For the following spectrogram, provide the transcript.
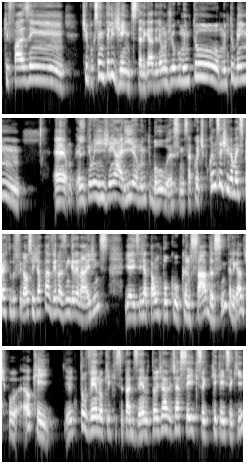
que fazem, tipo, que são inteligentes, tá ligado? Ele é um jogo muito, muito bem é, ele tem uma engenharia muito boa, assim, sacou? Tipo, quando você chega mais perto do final, você já tá vendo as engrenagens, e aí você já tá um pouco cansado, assim, tá ligado? Tipo, ok, eu tô vendo o que, que você tá dizendo, tô, já, já sei o que, que, que é isso aqui,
